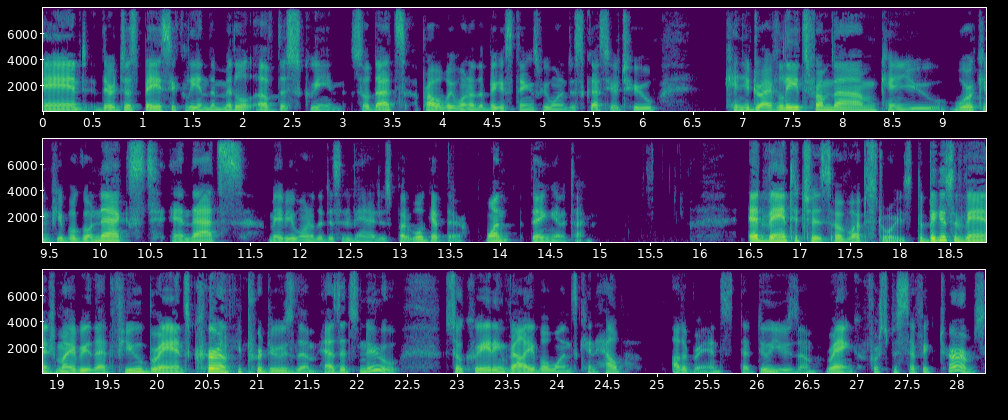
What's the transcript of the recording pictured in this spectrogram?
and they're just basically in the middle of the screen. So that's probably one of the biggest things we want to discuss here too. Can you drive leads from them? Can you where can people go next? And that's maybe one of the disadvantages, but we'll get there. One thing at a time. Advantages of web stories. The biggest advantage might be that few brands currently produce them as it's new. So creating valuable ones can help other brands that do use them rank for specific terms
